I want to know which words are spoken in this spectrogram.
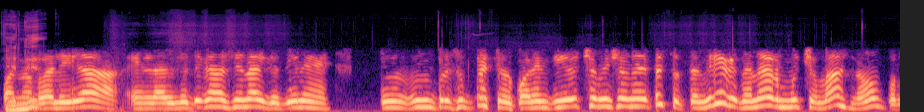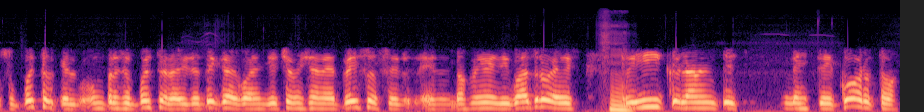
cuando en, realidad en la biblioteca nacional que tiene un, presupuesto de 48 millones de pesos, tendría que tener mucho más, ¿no? Por supuesto que un presupuesto de la biblioteca de 48 millones de pesos en, 2024 es hmm. ridículamente este corto,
